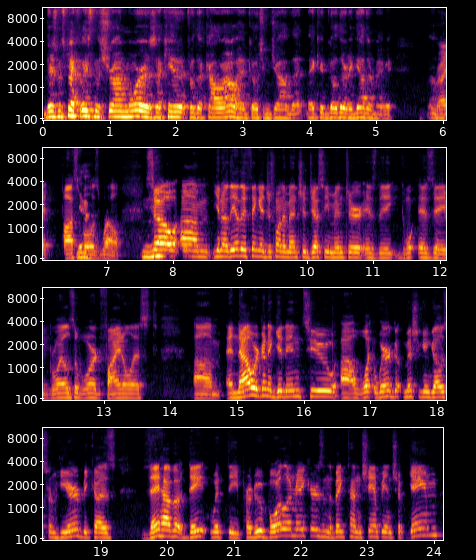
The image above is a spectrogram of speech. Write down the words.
There's been speculation that Sherrone Moore is a candidate for the Colorado head coaching job. That they could go there together, maybe. Um, right, possible yeah. as well. Mm-hmm. So, um, you know, the other thing I just want to mention, Jesse Minter is the is a Broyles Award finalist. Um, and now we're going to get into uh, what where Michigan goes from here because they have a date with the Purdue Boilermakers in the Big Ten championship game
